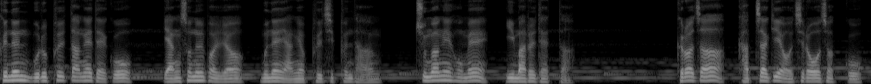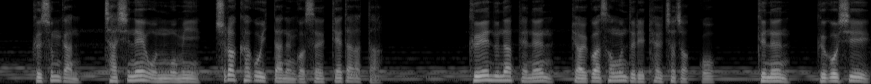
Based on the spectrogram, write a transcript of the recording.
그는 무릎을 땅에 대고 양손을 벌려 문의 양옆을 짚은 다음 중앙의 홈에 이마를 댔다. 그러자 갑자기 어지러워졌고 그 순간 자신의 온몸이 추락하고 있다는 것을 깨달았다. 그의 눈앞에는 별과 성운들이 펼쳐졌고 그는 그곳이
